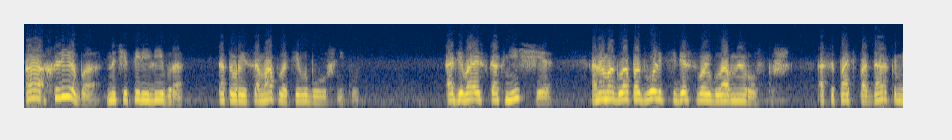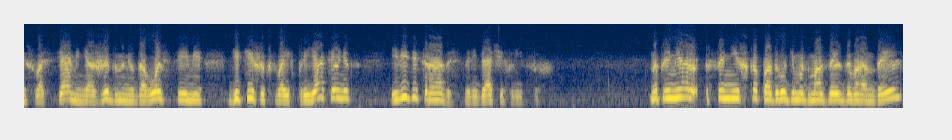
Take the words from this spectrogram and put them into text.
а хлеба на четыре ливра, которые сама платила булочнику. Одеваясь как нищая, она могла позволить себе свою главную роскошь — осыпать подарками, сластями, неожиданными удовольствиями детишек своих приятельниц и видеть радость на ребячих лицах. Например, сынишка подруги мадемуазель де Варандель,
